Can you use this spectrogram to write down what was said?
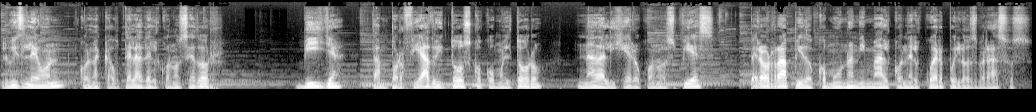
Luis León con la cautela del conocedor, Villa, tan porfiado y tosco como el toro, nada ligero con los pies, pero rápido como un animal con el cuerpo y los brazos.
